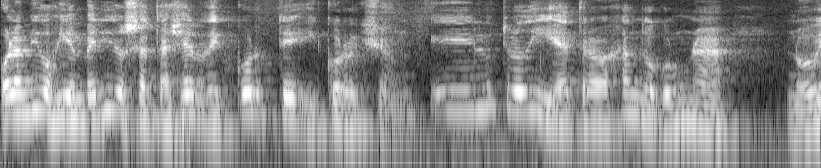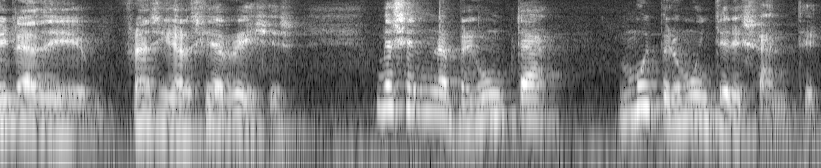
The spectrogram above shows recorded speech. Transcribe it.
Hola amigos, bienvenidos a Taller de Corte y Corrección. El otro día, trabajando con una novela de Francis García Reyes, me hacen una pregunta muy pero muy interesante.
